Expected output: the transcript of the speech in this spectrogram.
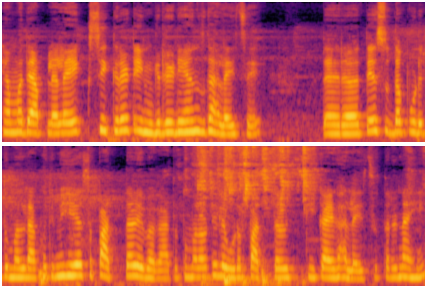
ह्यामध्ये आपल्याला एक सिक्रेट इन्ग्रेडियंट्स घालायचं आहे तर ते सुद्धा पुढे तुम्हाला दाखवते. मी हे असं पातळ आहे बघा आता तुम्हाला वाटेल एवढं पातळ की काय घालायचं तर नाही.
